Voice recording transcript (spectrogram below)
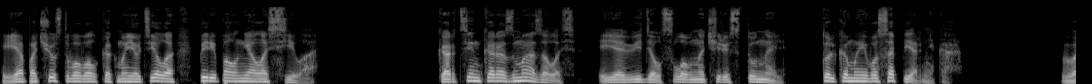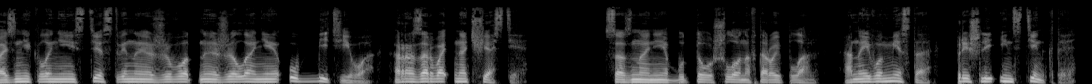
Я почувствовал, как мое тело переполняла сила. Картинка размазалась, и я видел, словно через туннель, только моего соперника. Возникло неестественное животное желание убить его, разорвать на части. Сознание будто ушло на второй план, а на его место пришли инстинкты.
